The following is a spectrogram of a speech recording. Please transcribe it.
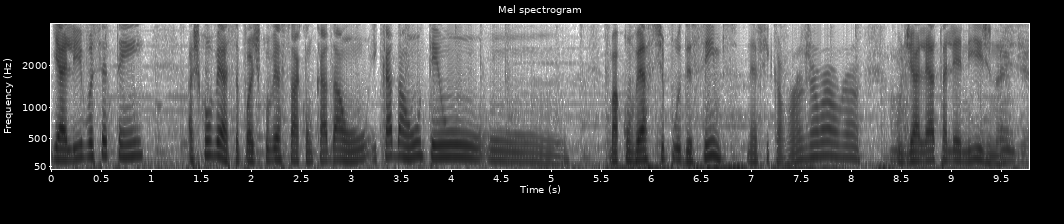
E ali você tem as conversas. Você pode conversar com cada um e cada um tem um, um- uma conversa tipo The Sims, né? Fica um dialeto alienígena. Entendi.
